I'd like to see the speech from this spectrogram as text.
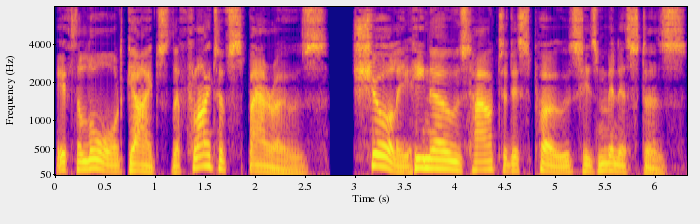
If the Lord guides the flight of sparrows, surely he knows how to dispose his ministers,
